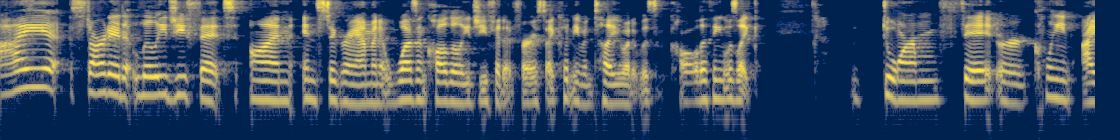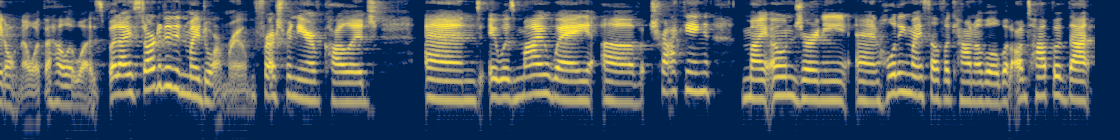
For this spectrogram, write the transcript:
I started Lily G Fit on Instagram and it wasn't called Lily G Fit at first. I couldn't even tell you what it was called. I think it was like dorm fit or clean. I don't know what the hell it was, but I started it in my dorm room, freshman year of college. And it was my way of tracking my own journey and holding myself accountable. But on top of that,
